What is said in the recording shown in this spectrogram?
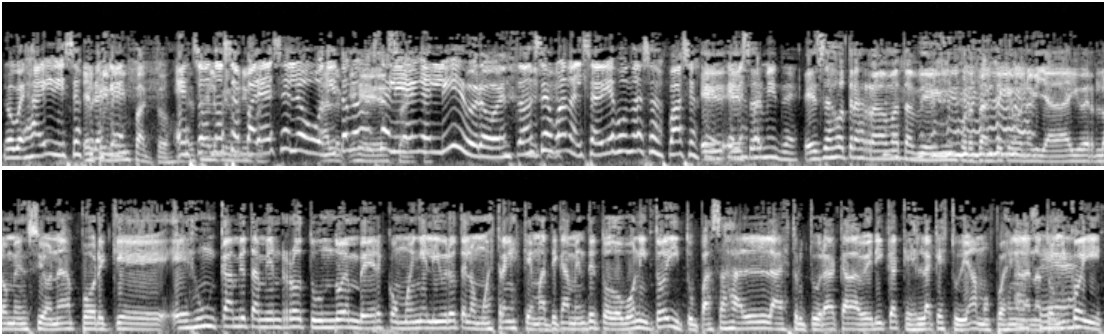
lo ves ahí y dices, El pero es que impacto. Esto es no se parece a lo impacto. A lo bonito que, que- me salía en el libro. Entonces, bueno, el CEDI es uno de esos espacios que, Eh, que les permite. Esa es otra rama también importante que bueno que ya Daiver lo menciona porque es un cambio también rotundo en ver cómo en el libro te lo muestran esquemáticamente todo bonito y tú pasas a la estructura cadavérica que es la que estudiamos pues en el Así anatómico es. y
